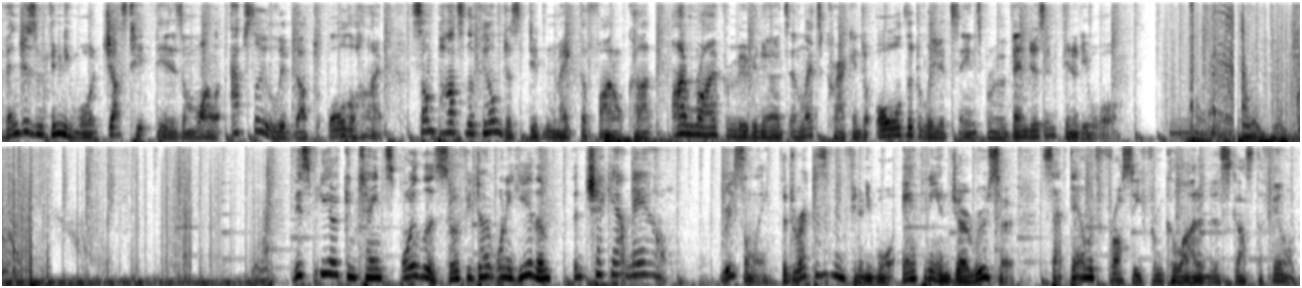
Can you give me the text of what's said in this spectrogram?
Avengers Infinity War just hit theaters and while it absolutely lived up to all the hype, some parts of the film just didn't make the final cut. I'm Ryan from Movie Nerds and let's crack into all the deleted scenes from Avengers Infinity War. This video contains spoilers, so if you don't want to hear them, then check out now. Recently, the directors of Infinity War, Anthony and Joe Russo, sat down with Frosty from Collider to discuss the film.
